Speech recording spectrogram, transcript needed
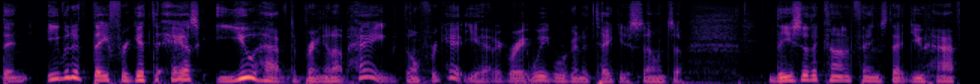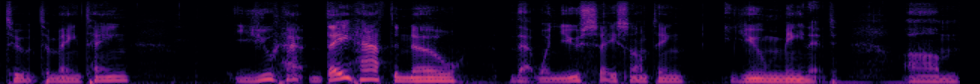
then even if they forget to ask you have to bring it up hey don't forget you had a great week we're going to take you to so and so these are the kind of things that you have to to maintain you have they have to know that when you say something you mean it um,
